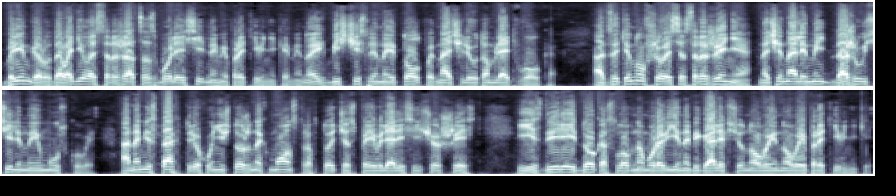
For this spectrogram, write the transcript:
Брингеру доводилось сражаться с более сильными противниками, но их бесчисленные толпы начали утомлять волка. От затянувшегося сражения начинали ныть даже усиленные мускулы. А на местах трех уничтоженных монстров тотчас появлялись еще шесть, и из дверей дока, словно муравьи, набегали все новые и новые противники.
